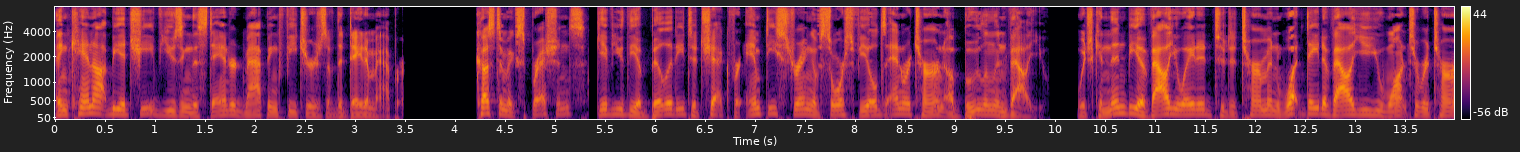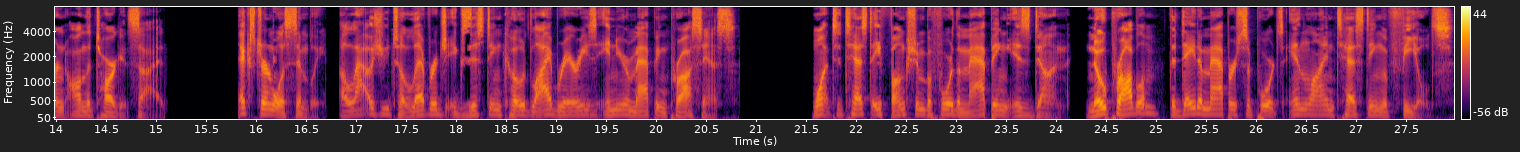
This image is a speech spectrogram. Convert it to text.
and cannot be achieved using the standard mapping features of the data mapper. Custom expressions give you the ability to check for empty string of source fields and return a Boolean value, which can then be evaluated to determine what data value you want to return on the target side. External assembly allows you to leverage existing code libraries in your mapping process. Want to test a function before the mapping is done? No problem, the data mapper supports inline testing of fields.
